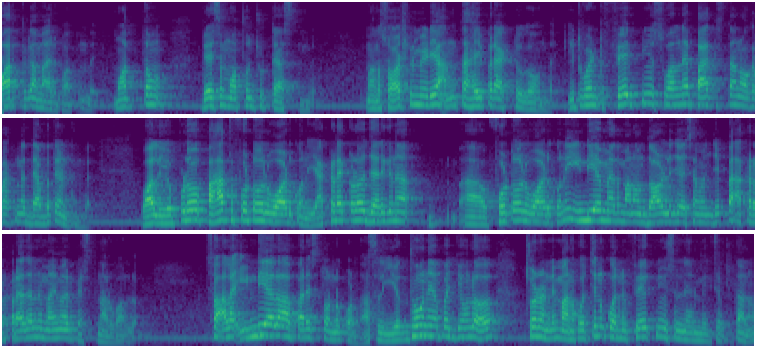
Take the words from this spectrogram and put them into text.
వార్తగా మారిపోతుంది. మొత్తం దేశం మొత్తం చుట్టేస్తుంది. మన సోషల్ మీడియా అంత హైపర్ యాక్టివ్గా ఉంది. ఇటువంటి ఫేక్ న్యూస్ వల్లనే పాకిస్తాన్ ఒక రకంగా దెబ్బతింటుంది వాళ్ళు ఎప్పుడో పాత ఫోటోలు వాడుకొని ఎక్కడెక్కడో జరిగిన ఫోటోలు వాడుకొని ఇండియా మీద మనం దాడులు చేశామని చెప్పి అక్కడ ప్రజల్ని మైమర్పిస్తున్నారు వాళ్ళు. సో అలా ఇండియాలో ఆ పరిస్థితి ఉండకూడదు. అసలు యుద్ధం నేపథ్యంలో చూడండి మనకు వచ్చిన కొన్ని ఫేక్ న్యూస్లు నేను మీకు చెప్తాను.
